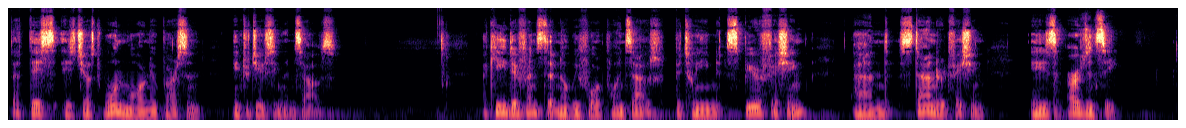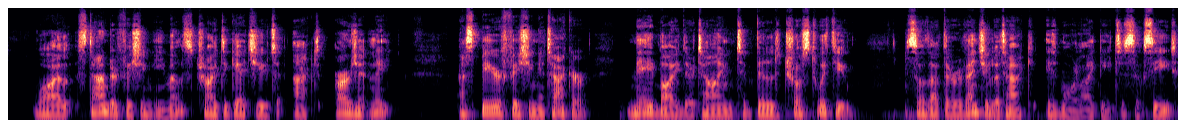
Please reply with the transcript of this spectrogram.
that this is just one more new person introducing themselves. A key difference that KnowBe4 points out between spear phishing and standard phishing is urgency. While standard phishing emails try to get you to act urgently, a spear phishing attacker may bide their time to build trust with you so that their eventual attack is more likely to succeed.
